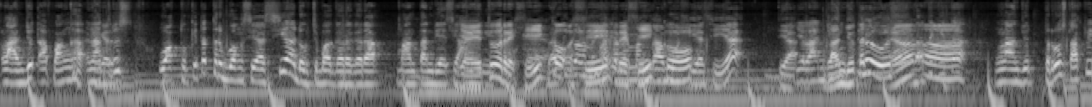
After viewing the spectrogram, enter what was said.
lanjut apa enggak nah Enggak. terus waktu kita terbuang sia-sia dong coba gara-gara mantan dia si Ya anjing itu resiko Berarti kalau sih, nggak resiko. mau sia-sia, ya, Ya lanjut. lanjut. terus. Ya. Berarti kita ngelanjut terus tapi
